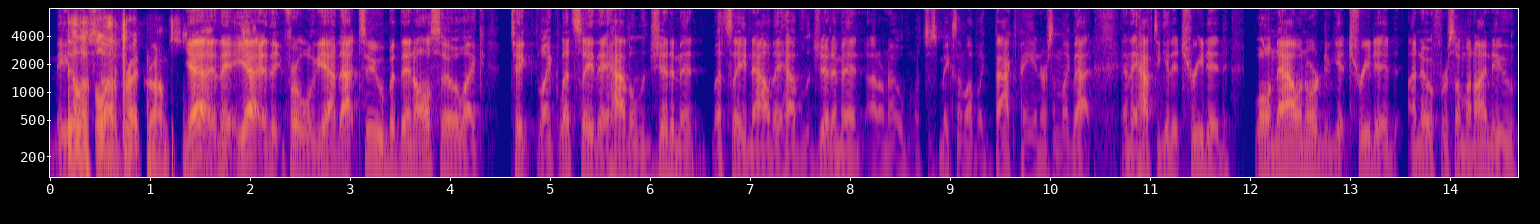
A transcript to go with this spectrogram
made They left a lot of breadcrumbs. Yeah, and they, yeah, they, for well, yeah, that too. But then also like take like let's say they have a legitimate, let's say now they have legitimate, I don't know, let's just make some up like back pain or something like that, and they have to get it treated. Well, now in order to get treated, I know for someone I knew,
